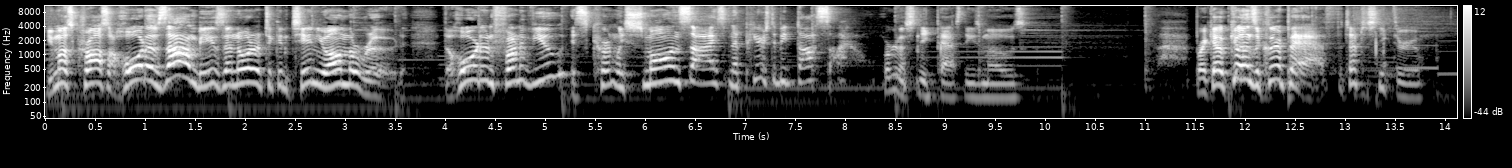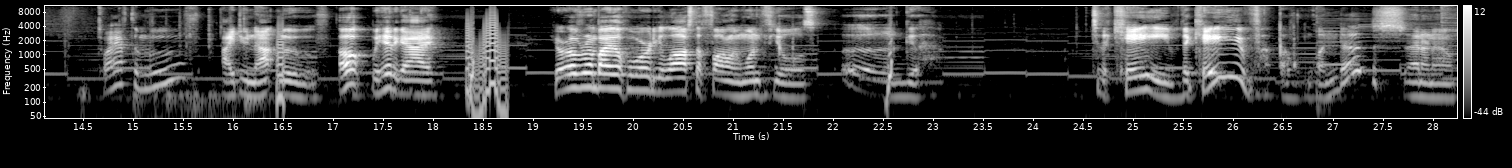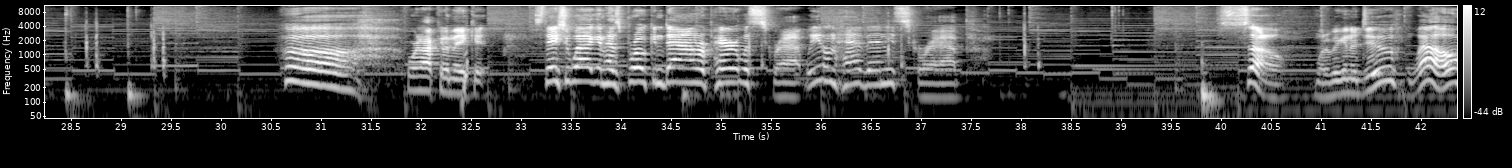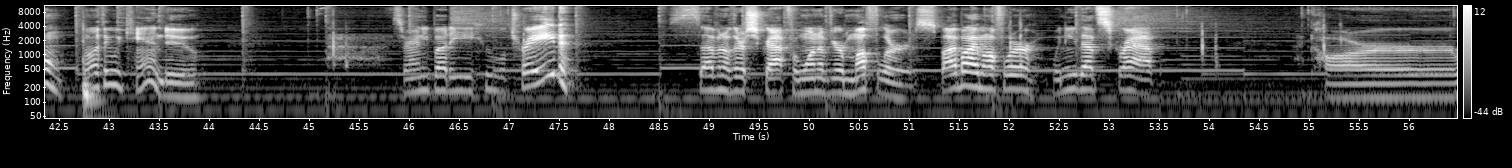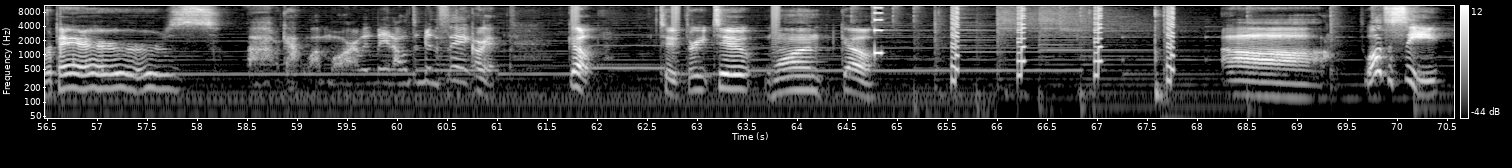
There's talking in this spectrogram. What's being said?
You must cross a horde of zombies in order to continue on the road. The horde in front of you is currently small in size and appears to be docile. We're gonna sneak past these moes. Break out guns, a clear path. Attempt to sneak through. Do I have to move? I do not move. Oh, we hit a guy. You're overrun by the horde. You lost the following one fuels. Ugh. To the cave. The cave of wonders? I don't know. Oh, we're not gonna make it. Station wagon has broken down. Repair it with scrap. We don't have any scrap. So, what are we gonna do? Well, the only thing we can do. Is there anybody who will trade? Seven of their scrap for one of your mufflers. Bye bye, muffler. We need that scrap. Car repairs. Oh, we got one more. We made all to do the thing. Okay, go. Two, three, two, one, go. Ah. Well, it's a C.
